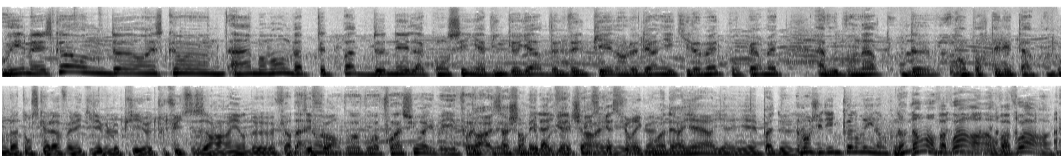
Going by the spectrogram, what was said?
Oui, mais est-ce qu'à est qu un moment, on ne va peut-être pas donner la consigne à Vingegaard de lever le pied dans le dernier kilomètre pour permettre à Wout van Aert de remporter l'étape? Bah, Dans ce cas-là, il fallait qu'il lève le pied tout de suite. Ça ne sert à rien de faire bah des non, efforts. Il faut, faut, assurer. Il faut non, sachant mais là, il fait plus qu'assurer. Loin derrière, il n'y avait pas de. Ah bon, j'ai dit une connerie. Non, non, non, on va voir. Hein, on va voir.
